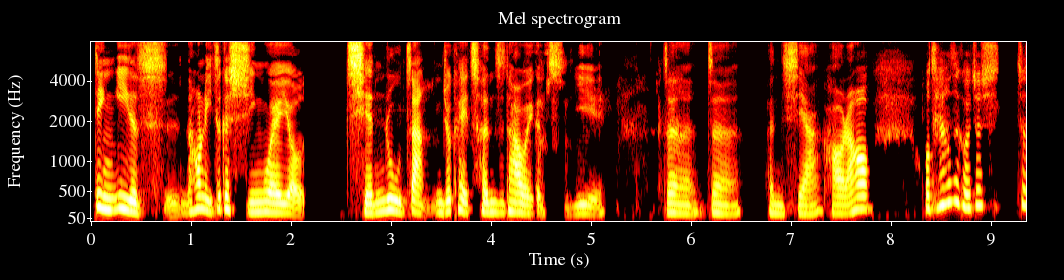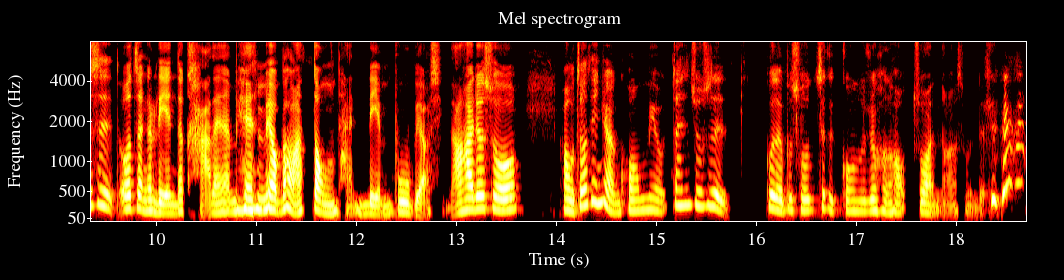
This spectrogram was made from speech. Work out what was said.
定义的词，然后你这个行为有钱入账，你就可以称之它为一个职业。真的真的很瞎。好，然后我听到这个就是就是我整个脸都卡在那边，没有办法动弹脸部表情。然后他就说：“哦，我知道听起来很荒谬，但是就是不得不说这个工作就很好赚啊什么的。”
